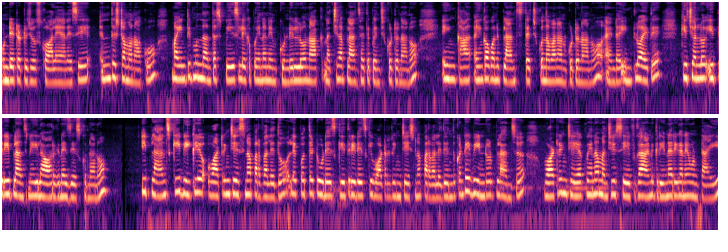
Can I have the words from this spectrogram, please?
ఉండేటట్టు చూసుకోవాలి అనేసి ఎంత ఇష్టమో నాకు. మా ఇంటి ముందు అంత స్పేస్ లేకపోయినా నేను కుండీల్లో నాకు నచ్చిన ప్లాన్స్ అయితే పెంచుకుంటున్నాను. ఇంకా ఇంకా కొన్ని ప్లాన్స్ తెచ్చుకుందామని అనుకుంటున్నాను. అండ్ ఇంట్లో అయితే కిచెన్లో ఈ త్రీ ప్లాన్స్ని ఇలా ఆర్గనైజ్ చేసుకున్నాను. ఈ ప్లాంట్స్కి వీక్లీ వాటరింగ్ చేసినా పర్వాలేదు. లేకపోతే టూ డేస్కి త్రీ డేస్కి వాటరింగ్ చేసినా పర్వాలేదు. ఎందుకంటే ఇవి ఇండోర్ ప్లాంట్స్. వాటరింగ్ చేయకపోయినా మంచి సేఫ్గా అండ్ గ్రీనరీగానే ఉంటాయి.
